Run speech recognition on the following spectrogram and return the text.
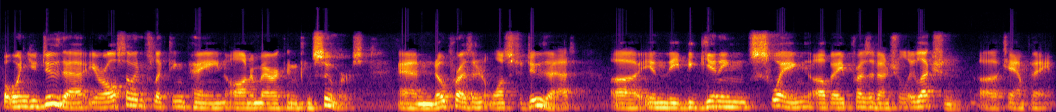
But when you do that, you're also inflicting pain on American consumers. And no president wants to do that uh, in the beginning swing of a presidential election uh, campaign.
